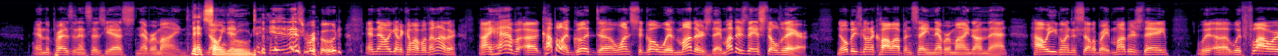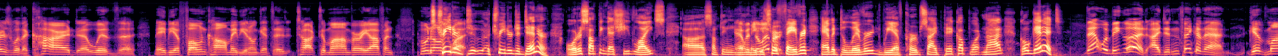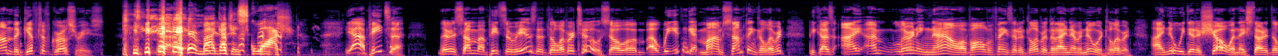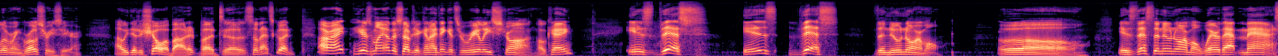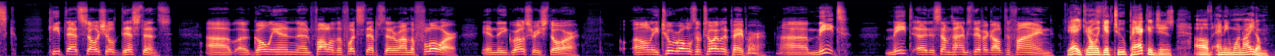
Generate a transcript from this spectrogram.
And the president says, "Yes, never mind." That's No, so rude. it is rude, and now we got to come up with another. I have a couple of good uh, ones to go with Mother's Day. Mother's Day is still there. Nobody's going to call up and say never mind on that. How are you going to celebrate Mother's Day? With, uh, with flowers, with a card, uh, with uh, maybe a phone call. Maybe you don't get to talk to mom very often. Who knows? Treat her to uh, treat her to dinner. Order something that she likes. Uh, something you know, maybe it's her favorite. Have it delivered. We have curbside pickup, whatnot. Go get it. That would be good. I didn't think of that. Give mom the gift of groceries. Here, Ma, got you squash. Yeah, pizza. There are some uh, pizzerias that deliver too. So um, uh, we, you can get mom something delivered because I, I'm learning now of all the things that are delivered that I never knew were delivered. I knew we did a show when they started delivering groceries here. Uh, we did a show about it, but uh, so that's good. All right, here's my other subject, and I think it's really strong. Okay, is this is this the new normal? Oh, is this the new normal? Wear that mask, keep that social distance, uh, uh, go in and follow the footsteps that are on the floor in the grocery store. only two rolls of toilet paper. Uh, meat, meat uh, is sometimes difficult to find. Yeah, you can only get two packages of any one item.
